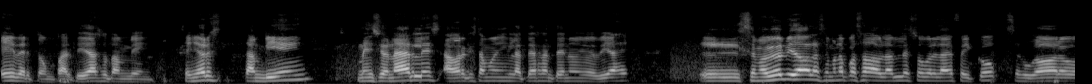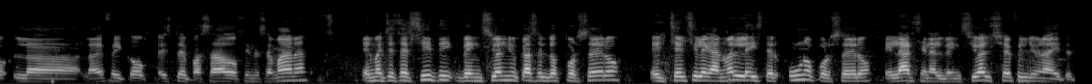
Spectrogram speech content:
Everton, partidazo también. Señores, también mencionarles, ahora que estamos en Inglaterra antes de de viaje, eh, se me había olvidado la semana pasada hablarles sobre la FA Cup. Se jugaron la, la FA Cup este pasado fin de semana. El Manchester City venció al Newcastle 2 por 0. El Chelsea le ganó al Leicester 1 por 0. El Arsenal venció al Sheffield United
